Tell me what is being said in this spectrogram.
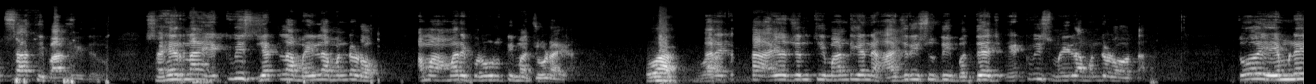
ઉત્સાહથી ભાગ લીધેલો. શહેરના એકવીસ જેટલા મહિલા મંડળો આમાં અમારી પ્રવૃત્તિમાં જોડાયા. કાર્યક્રમના આયોજનથી માંડી અને હાજરી સુધી બધે જ એકવીસ મહિલા મંડળો હતા. તો એમને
